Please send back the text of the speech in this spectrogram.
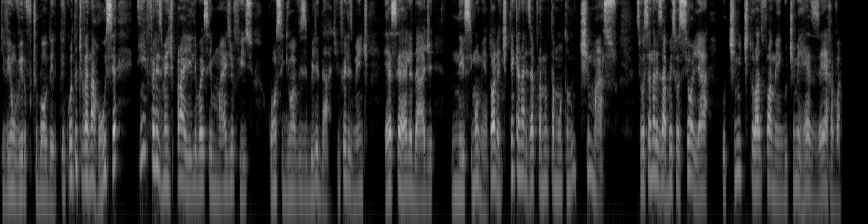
que venham ver o futebol dele. Porque enquanto ele estiver na Rússia, infelizmente para ele vai ser mais difícil conseguir uma visibilidade. Infelizmente, essa é a realidade nesse momento. Olha, a gente tem que analisar que o Flamengo está montando um timaço. Se você analisar bem, se você olhar o time titular do Flamengo, o time reserva,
